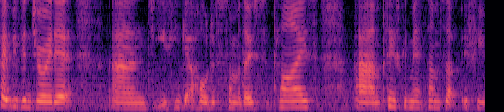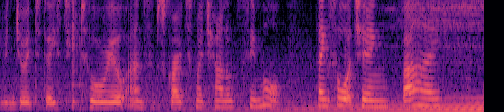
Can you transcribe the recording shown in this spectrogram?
Hope you've enjoyed it and you can get hold of some of those supplies. Um, please give me a thumbs up if you've enjoyed today's tutorial and subscribe to my channel to see more. Thanks for watching. Bye.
